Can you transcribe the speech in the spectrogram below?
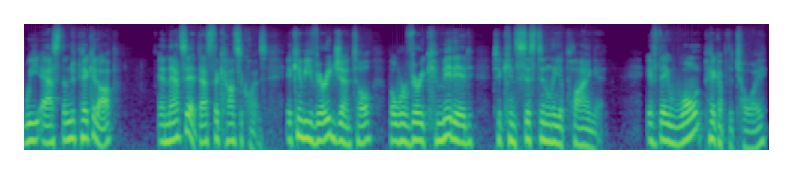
we ask them to pick it up and that's it. That's the consequence. It can be very gentle, but we're very committed to consistently applying it. If they won't pick up the toy,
